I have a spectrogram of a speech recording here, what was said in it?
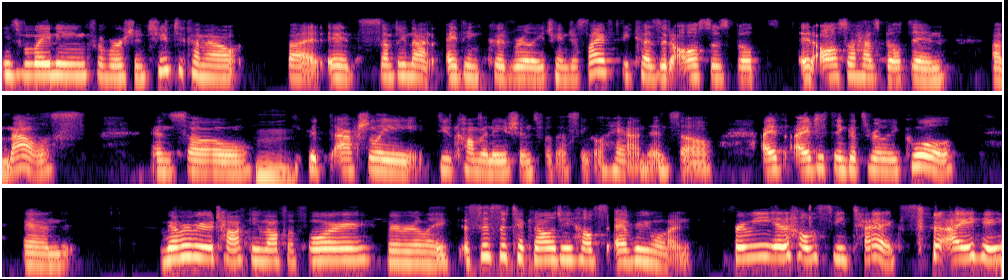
he's waiting for version two to come out, but it's something that I think could really change his life because it also is built. It also has built-in a mouse, and so hmm. he could actually do combinations with a single hand. And so I I just think it's really cool. And remember we were talking about before where we are like assistive technology helps everyone. For me, it helps me text. I hate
